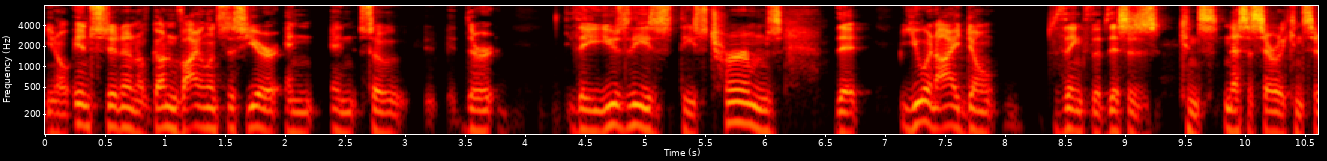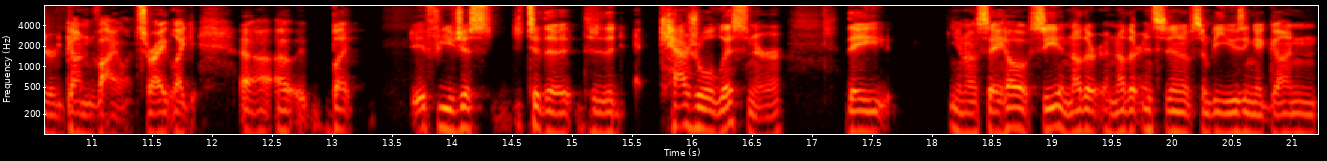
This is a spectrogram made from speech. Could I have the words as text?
you know incident of gun violence this year. And and so they're they use these these terms that you and I don't think that this is necessarily considered gun violence, right? Like, uh, uh, but if you just to the to the casual listener, they you know say, oh, see another another incident of somebody using a gun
